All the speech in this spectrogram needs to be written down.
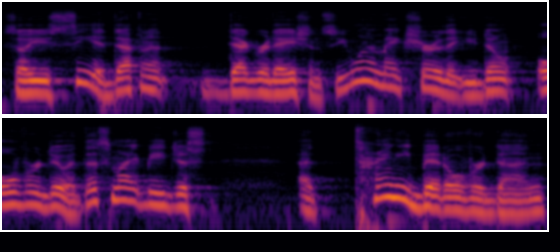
So you see a definite degradation. So you want to make sure that you don't overdo it. This might be just tiny bit overdone.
